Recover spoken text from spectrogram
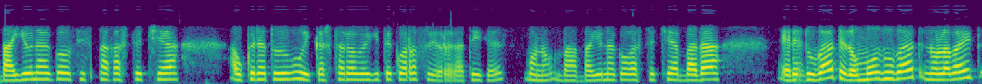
Baionako zizpagaztetxea aukeratu dugu ikastaro egiteko arrazoi horregatik, ez? Bueno, ba Baionako gaztetxea bada eredu bat edo modu bat, nolabait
